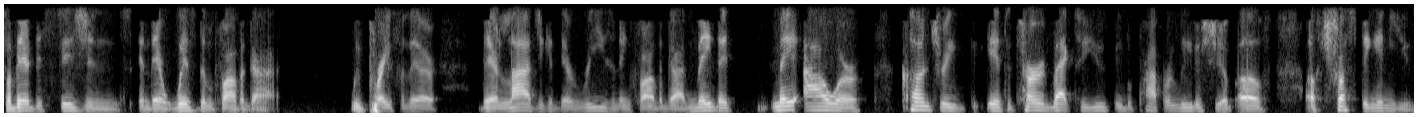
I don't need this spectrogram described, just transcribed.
for their decisions and their wisdom, Father God. We pray for their their logic and their reasoning, Father God. May they may our country begin to turn back to you through the proper leadership of of trusting in you.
